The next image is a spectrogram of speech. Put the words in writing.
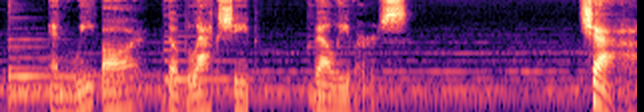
and we are the Black Sheep Believers. Ciao.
